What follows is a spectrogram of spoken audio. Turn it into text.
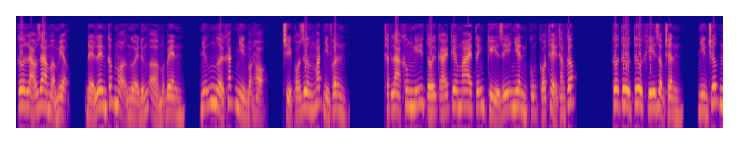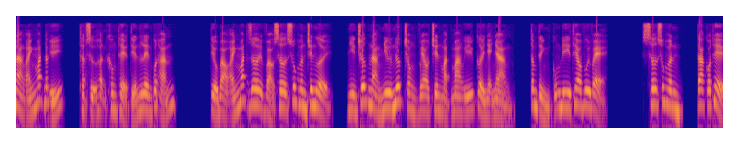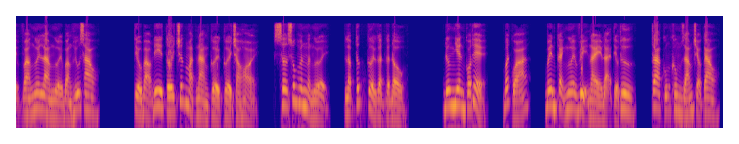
Cơ lão ra mở miệng, để lên cấp mọi người đứng ở một bên, những người khác nhìn bọn họ, chỉ có dương mắt nhìn phân. Thật là không nghĩ tới cái kia mai tĩnh kỳ dĩ nhiên cũng có thể thăng cấp. Cơ tư tư khí dậm chân, nhìn trước nàng ánh mắt đắc ý, thật sự hận không thể tiến lên quất hắn. Tiểu bảo ánh mắt rơi vào sơ xúc hân trên người, nhìn trước nàng như nước trong veo trên mặt mang ý cười nhẹ nhàng, tâm tình cũng đi theo vui vẻ. Sơ xúc hân, ta có thể và ngươi làm người bằng hữu sao? Tiểu bảo đi tới trước mặt nàng cười cười chào hỏi, sơ xúc hân ngẩn người, lập tức cười gật gật đầu. Đương nhiên có thể, bất quá, bên cạnh ngươi vị này đại tiểu thư, ta cũng không dám trèo cao.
